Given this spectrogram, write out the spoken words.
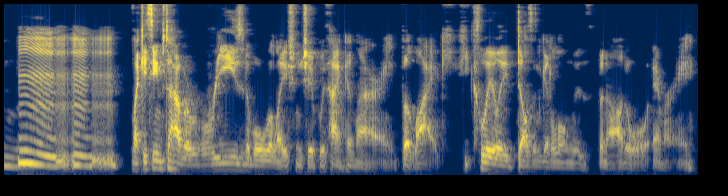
Mm. Mm, mm. Like, he seems to have a reasonable relationship with Hank and Larry, but, like, he clearly doesn't get along with Bernard or Emery.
